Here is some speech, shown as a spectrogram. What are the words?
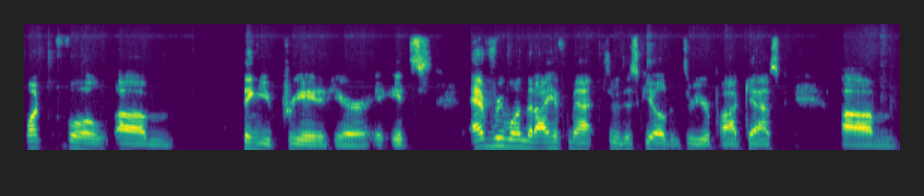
wonderful um, thing you've created here. It's everyone that I have met through this guild and through your podcast um,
